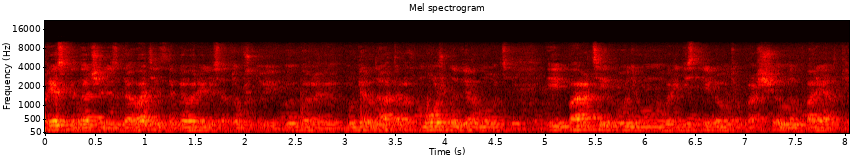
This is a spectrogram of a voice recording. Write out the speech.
резко начали сдавать и договорились о том, что и выборы губернаторов можно вернуть, и партии будем регистрировать в упрощенном порядке.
